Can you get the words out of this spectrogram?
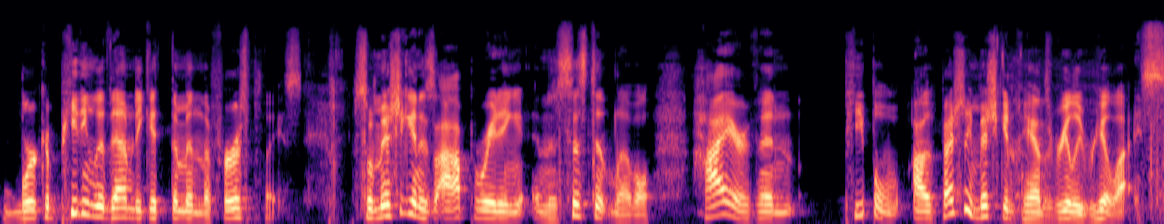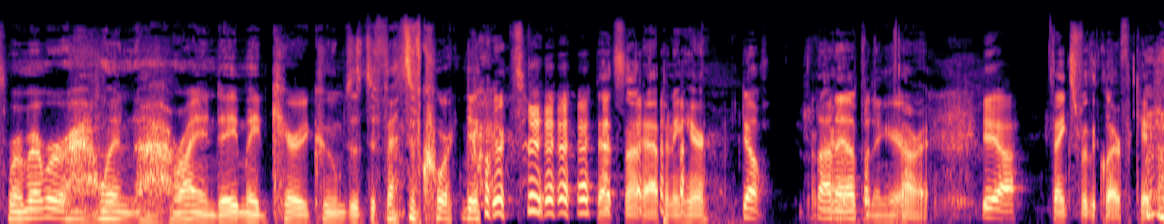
we're competing with them to get them in the first place. So Michigan is operating an assistant level higher than people, uh, especially Michigan fans, really realize. remember when Ryan Day made Kerry Coombs his defensive coordinator? That's not happening here. no, it's not happening here. All right. Yeah, Thanks for the clarification.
